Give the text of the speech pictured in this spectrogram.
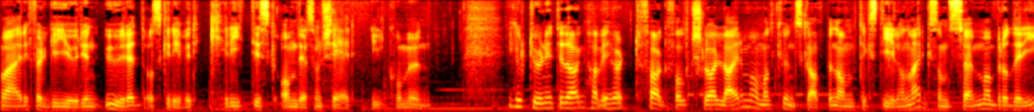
og er ifølge juryen uredd og skriver kritisk om det som skjer i kommunen. I Kulturnytt i dag har vi hørt fagfolk slå alarm om at kunnskapen om tekstilhåndverk som søm og broderi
